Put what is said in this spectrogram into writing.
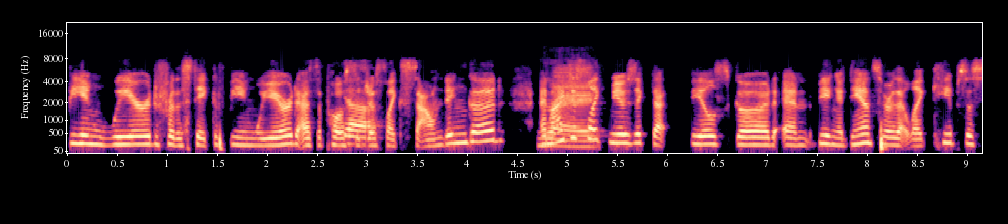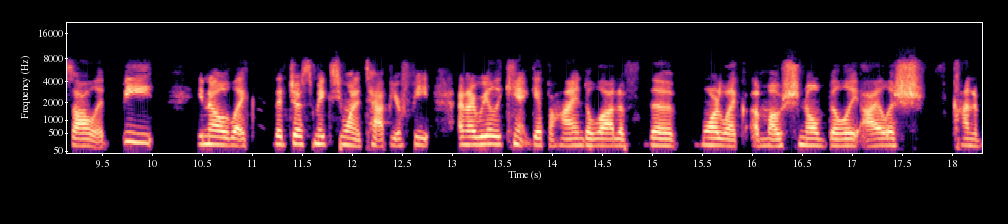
being weird for the sake of being weird as opposed Yeah. to just like sounding good. And I just like music that feels good and being a dancer that like keeps a solid beat, you know, like that just makes you want to tap your feet. And I really can't get behind a lot of the more like emotional Billie Eilish kind of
